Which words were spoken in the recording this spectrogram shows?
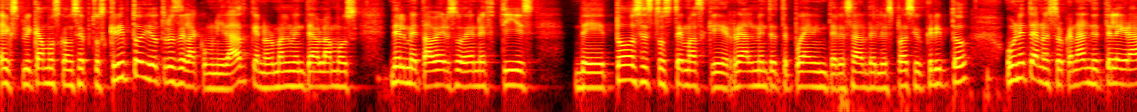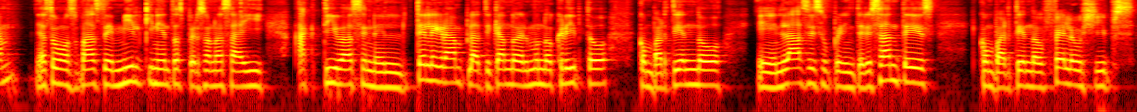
explicamos conceptos cripto y otro es de la comunidad, que normalmente hablamos del metaverso, de NFTs, de todos estos temas que realmente te pueden interesar del espacio cripto. Únete a nuestro canal de Telegram. Ya somos más de 1500 personas ahí activas en el Telegram, platicando del mundo cripto, compartiendo enlaces súper interesantes compartiendo fellowships,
